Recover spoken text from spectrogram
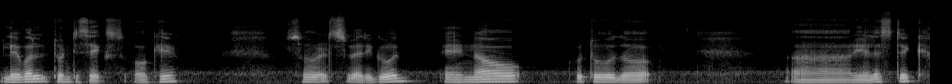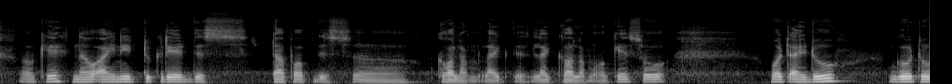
level 26 okay. So it's very good. And now go to the uh, realistic. Okay. Now I need to create this top of this uh, column like this like column. Okay. So what I do go to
